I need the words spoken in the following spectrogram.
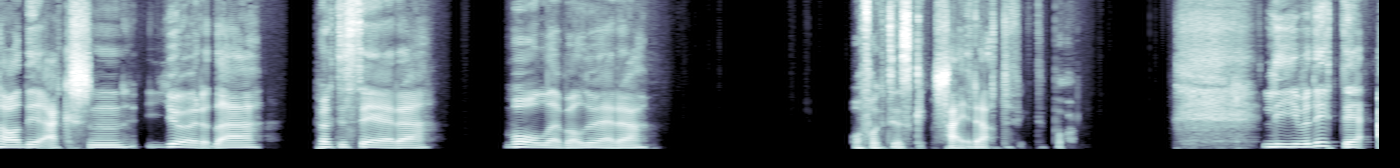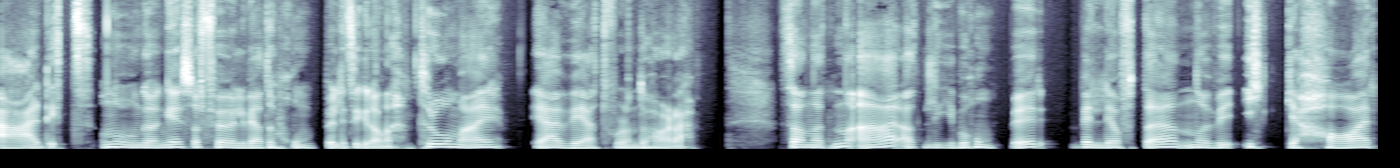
Ta det i action, gjøre det, praktisere, måle, evaluere. Og faktisk feire at du fikk. Livet ditt, det er ditt, og noen ganger så føler vi at det humper litt. Tro meg, jeg vet hvordan du har det. Sannheten er at livet humper veldig ofte når vi ikke har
